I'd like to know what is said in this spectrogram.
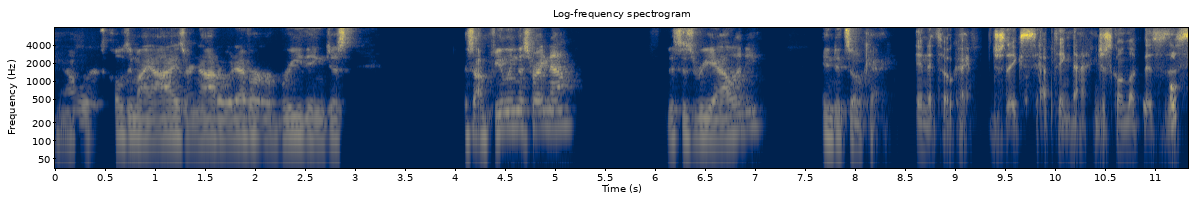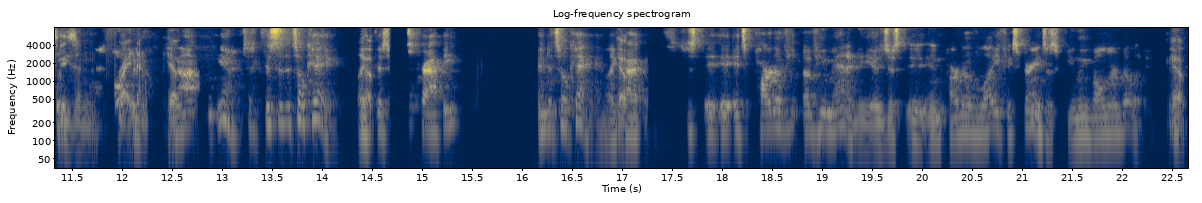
you know, whether it's closing my eyes or not or whatever, or breathing, just I'm feeling this right now. This is reality and it's okay. And it's okay. Just accepting that and just going, look, this is a season right now. Yep. Not, yeah, like, this is, it's okay. Like Yep. this is crappy and it's okay. Like Yep. I, it's just, it, it's part of, of humanity. It's just in part of life experiences, feeling vulnerability. Yep.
